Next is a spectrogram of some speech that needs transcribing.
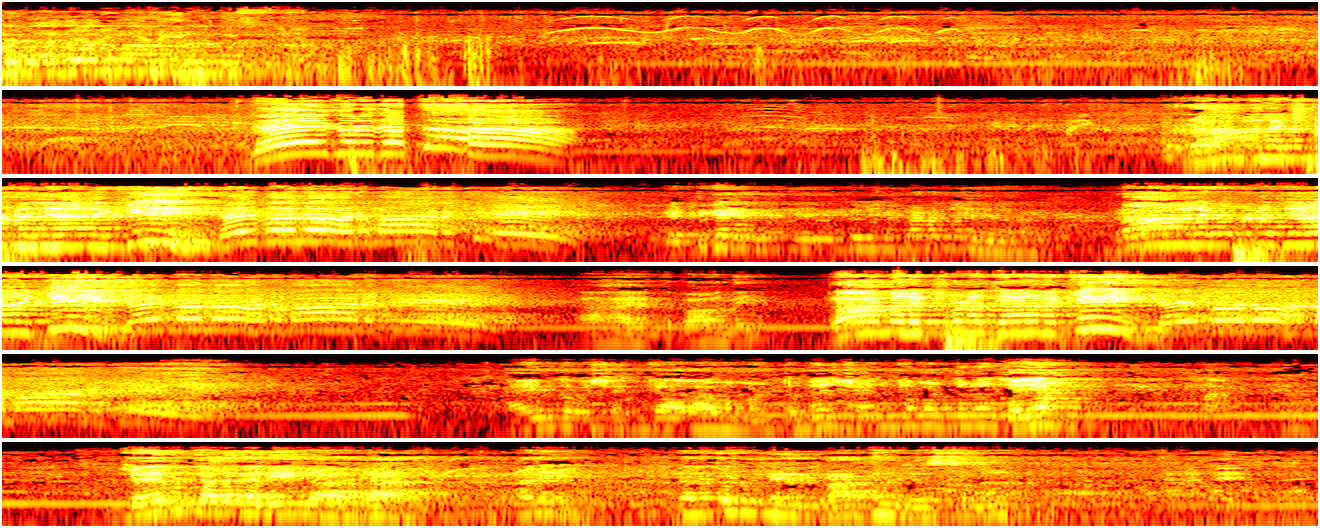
వారి జై గురుదత్త! రామ లక్ష్మణ జానకి జై బోలో హనుమానికి! గట్టిగా వినపడలేదు. రామ లక్ష్మణ జానకి జై బోలో హనుమానికి! ఆహా ఎంత బాగుంది. రామ లక్ష్మణ జానకి జై బోలో హనుమానికి! ఐదవ శంకారావం అంటూనే శంఖం అంటూనే జయం. జయం కలగని కాక అని దత్తుడు నేను ప్రార్థన చేస్తున్నా.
